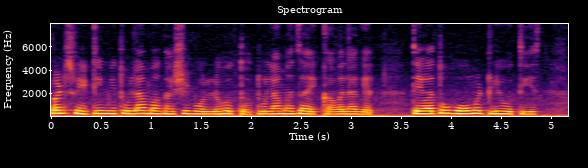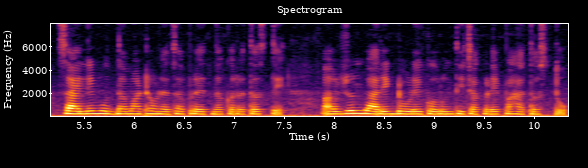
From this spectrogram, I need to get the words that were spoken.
पण स्वीटी मी तुला मगाशी बोललो होतो. तुला माझं ऐकावं लागेल. तेव्हा तू हो म्हटली होतीस. सायली मुद्दाम आठवण्याचा प्रयत्न करत असते. अर्जुन बारीक डोळे करून तिच्याकडे पाहत असतो.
